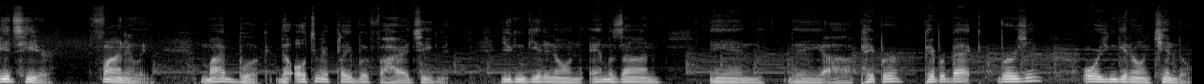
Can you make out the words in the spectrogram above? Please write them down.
It's here, finally. My book, The Ultimate Playbook for High Achievement. You can get it on Amazon in the uh, paper paperback version, or you can get it on Kindle.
